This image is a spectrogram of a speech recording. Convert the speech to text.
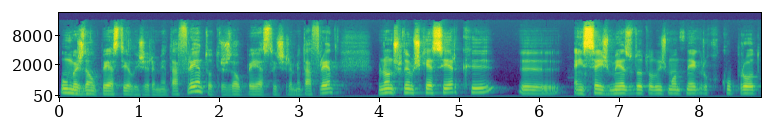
Umas dão o PST ligeiramente à frente, outras dão o PS ligeiramente à frente. Mas não nos podemos esquecer que Uh, em seis meses o Dr. Luís Montenegro recuperou de,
